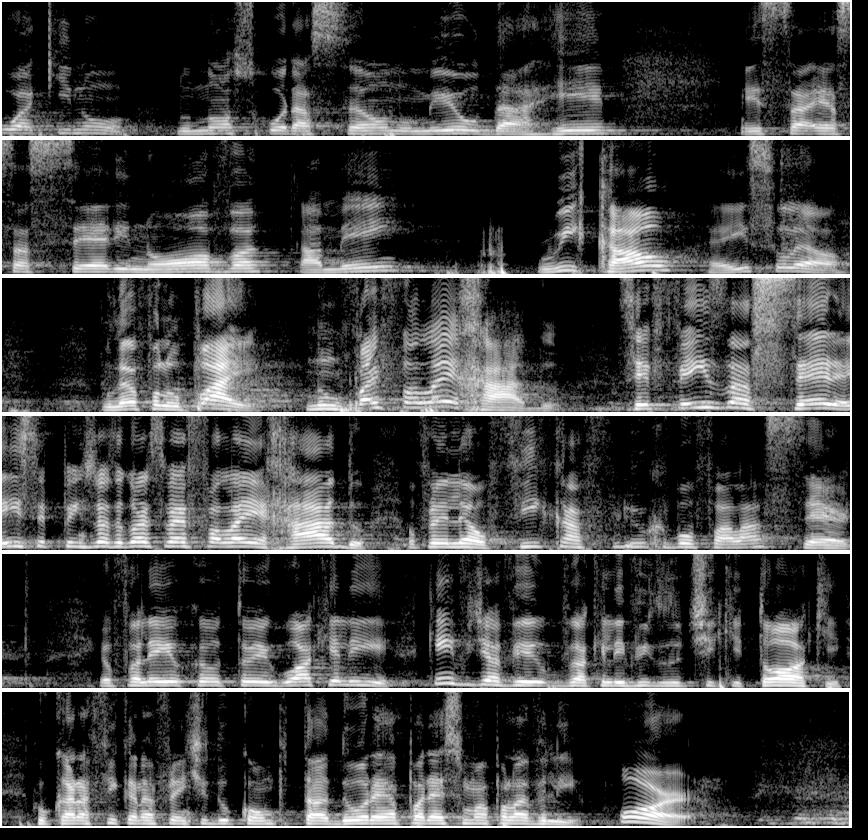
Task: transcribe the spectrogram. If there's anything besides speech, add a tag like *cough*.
colocou aqui no, no nosso coração, no meu, da Rê, essa, essa série nova, amém? Recall, é isso, Léo? O Léo falou, pai, não vai falar errado. Você fez a série aí, você pensou, agora você vai falar errado. Eu falei, Léo, fica frio que eu vou falar certo. Eu falei que eu estou igual aquele. Quem já viu, viu, aquele vídeo do TikTok? Que o cara fica na frente do computador, aí aparece uma palavra ali, or.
